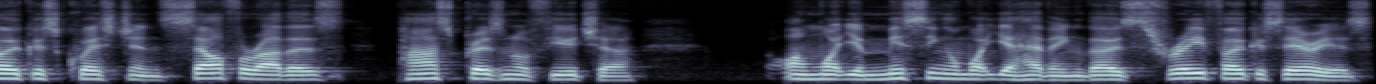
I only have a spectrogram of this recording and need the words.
focus questions, self or others, past, present, or future, on what you're missing and what you're having. Those three focus areas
